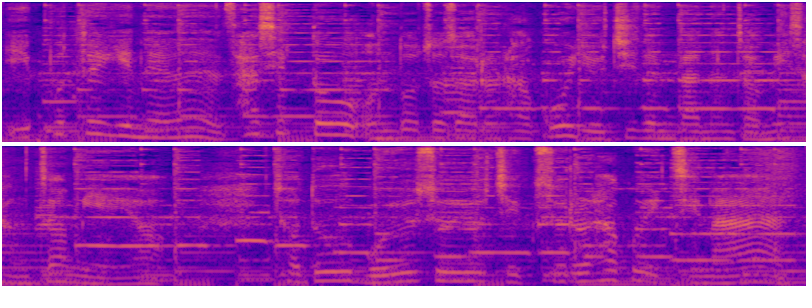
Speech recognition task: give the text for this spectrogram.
이 포트기는 40도 온도 조절을 하고 유지된다는 점이 장점이에요. 저도 모유수유 직수를 하고 있지만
